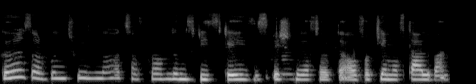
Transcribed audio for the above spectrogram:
girls are going through lots of problems these days, especially after the overcame of Taliban.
